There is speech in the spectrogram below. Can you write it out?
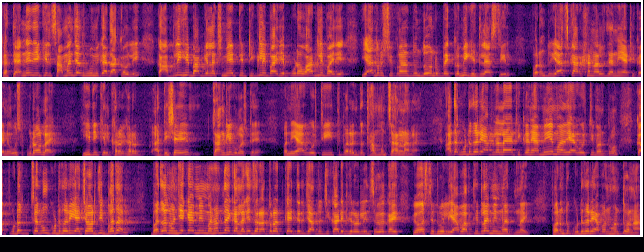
का त्यांनी देखील सामंजस्य भूमिका दाखवली का आपली ही भाग्यलक्ष्मी आहे ती टिकली पाहिजे पुढं वाढली पाहिजे या दृष्टिकोनातून दोन रुपये कमी घेतले असतील. परंतु याच कारखान्याला त्यांनी या ठिकाणी ऊस पुरवला आहे ही देखील खरं अतिशय चांगली गोष्ट आहे. पण या गोष्टी इथपर्यंत थांबून चालणार आहे. आता कुठेतरी आपल्याला या ठिकाणी आम्ही या गोष्टी म्हणतो का पुढं चलून कुठेतरी याच्यावरती बदल बदल म्हणजे काय? मी म्हणत नाही का लगेच रातोरात काहीतरी जादूची काडी फिरवली आणि सगळं काही व्यवस्थित होईल या बाबतीतला मी म्हणत नाही. परंतु कुठेतरी आपण म्हणतो ना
